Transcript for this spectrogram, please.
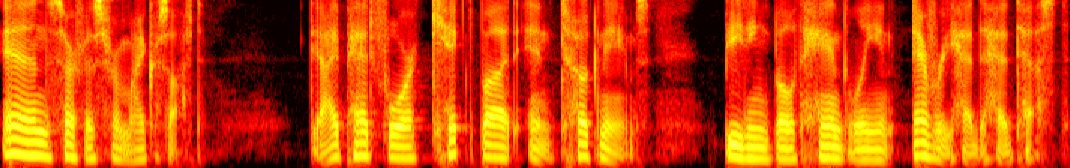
and the Surface from Microsoft. The iPad 4 kicked butt and took names, beating both handily in every head to head test.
